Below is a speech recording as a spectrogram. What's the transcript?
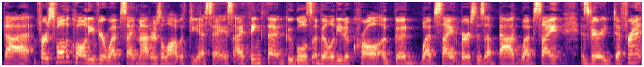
that first of all, the quality of your website matters a lot with DSAs. I think that Google's ability to crawl a good website versus a bad website is very different.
